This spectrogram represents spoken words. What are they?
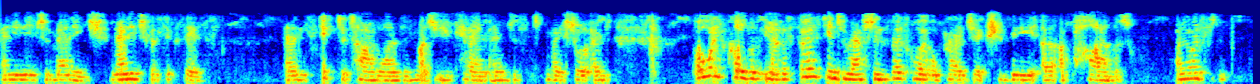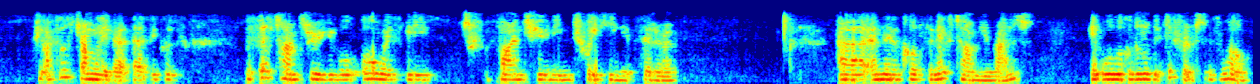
and you need to manage. Manage for success and stick to timelines as much as you can and just make sure. And always call them, you know, the first interaction, first global project should be a, a pilot. I always feel, I feel strongly about that because the first time through you will always be fine-tuning, tweaking, etc. Uh, and then of course the next time you run it, it will look a little bit different as well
